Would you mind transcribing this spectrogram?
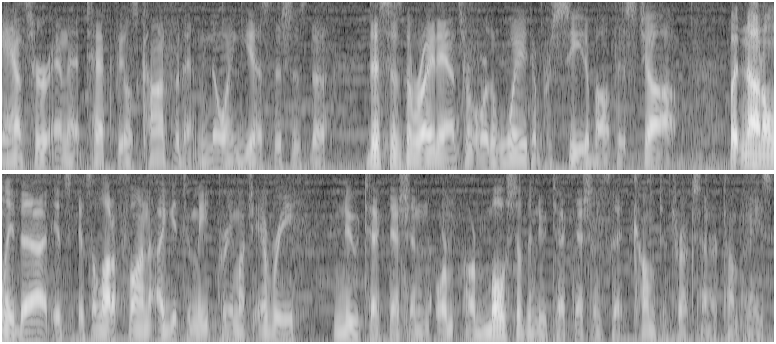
answer and that tech feels confident in knowing yes, this is the this is the right answer or the way to proceed about this job. But not only that, it's it's a lot of fun. I get to meet pretty much every new technician or, or most of the new technicians that come to truck center companies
